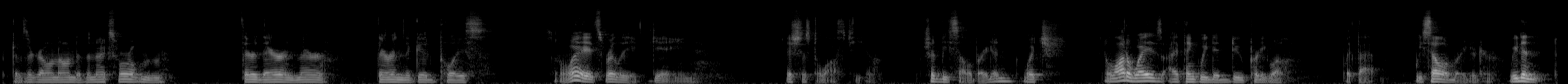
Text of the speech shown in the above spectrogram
because they're going on to the next world, and they're there, and they're they're in the good place. So in a way, it's really a gain. It's just a loss to you. Should be celebrated, which in a lot of ways I think we did do pretty well with that. We celebrated her. We didn't.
